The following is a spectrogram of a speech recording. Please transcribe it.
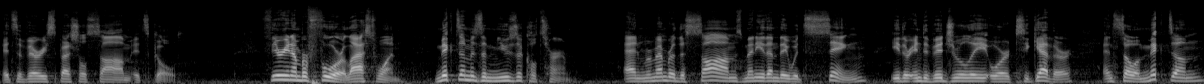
It's a very special psalm, it's gold. Theory number four, last one. Miktam is a musical term. And remember, the Psalms, many of them they would sing, either individually or together. And so a miktam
